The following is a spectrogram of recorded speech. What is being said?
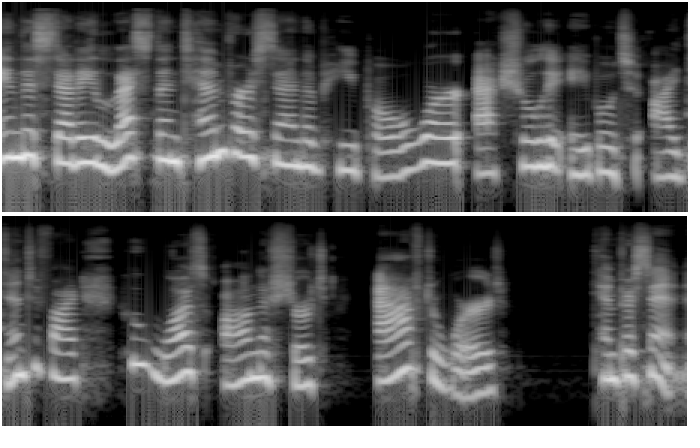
In this study, less than 10% of people were actually able to identify who was on the shirt afterward. 10%.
